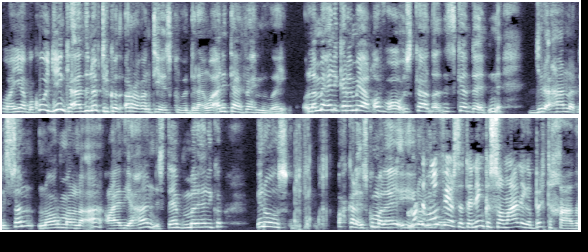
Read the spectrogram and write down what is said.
waayaaba kuwa jiinka aada naftirkood arrogantiyo isku bedelaan waa anitaan fahmi waaye lama heli kara miya qof oo iska dad iska jir ahaanna dhisan normalna ah caadi ahaan steeb mala heli karo. Inuu wax kale isku maleeyo horta inuu ma u fiirsata ninka soomaaliga birta qaado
